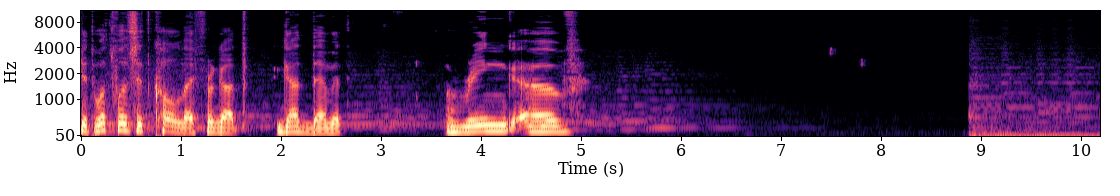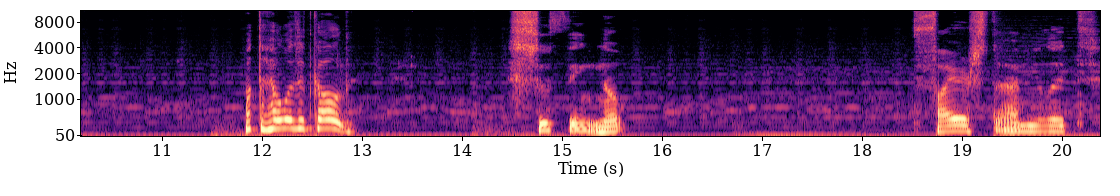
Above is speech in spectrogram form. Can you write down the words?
shit, what was it called? I forgot. God damn it. A ring of... What the hell was it called? Soothing, no. Fire amulet.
